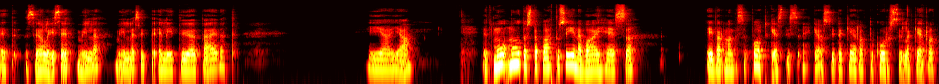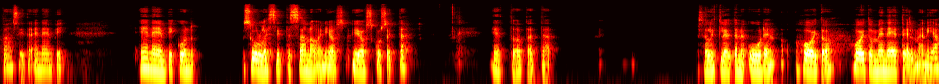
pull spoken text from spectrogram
että se oli se, millä, millä sitten eli työpäivät. Ja, ja et mu- muutos tapahtui siinä vaiheessa, ei varmaan tässä podcastissa ehkä ole siitä kerrottu, kurssilla kerrotaan siitä enempi, enempi kuin sulle sitten sanoin jos, joskus, että, että, tuota, että sä olit löytänyt uuden hoito, hoitomenetelmän ja,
